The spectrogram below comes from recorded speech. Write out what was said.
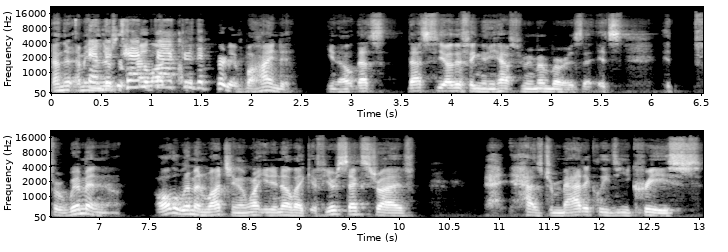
And there, I mean, and, and the ten factor that narrative behind it. You know, that's that's the other thing that you have to remember is that it's it, for women. All the women watching, I want you to know, like, if your sex drive has dramatically decreased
